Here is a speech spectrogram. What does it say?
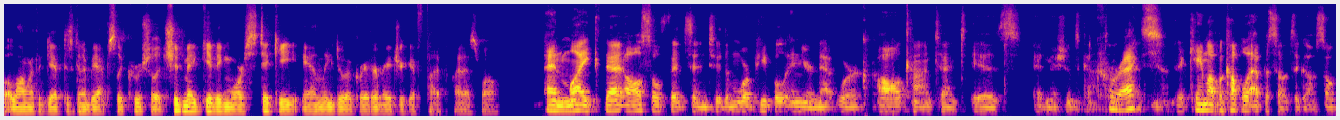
along with the gift is going to be absolutely crucial. It should make giving more sticky and lead to a greater major gift pipeline as well. And Mike, that also fits into the more people in your network, all content is admissions content. Correct. It came up a couple of episodes ago. So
